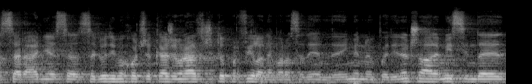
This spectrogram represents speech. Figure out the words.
saradnja sa, sa ljudima, hoću da kažem, različitog profila, ne moram sad da, da imenujem pojedinačno, ali mislim da je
